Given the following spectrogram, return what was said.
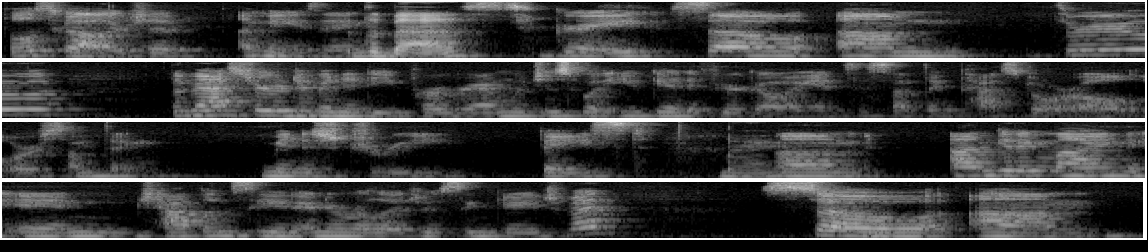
full scholarship, amazing. The best. Great. So um through the Master of Divinity program, which is what you get if you're going into something pastoral or something ministry based. Right. Um I'm getting mine in chaplaincy and interreligious engagement. So um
